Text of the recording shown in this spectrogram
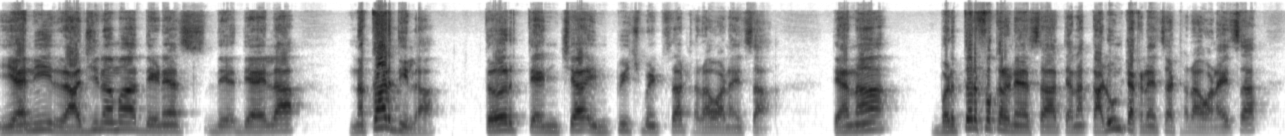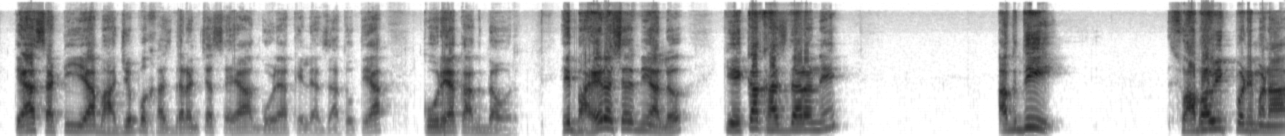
यांनी राजीनामा देण्यास दे द्यायला नकार दिला तर त्यांच्या इम्पिचमेंटचा ठराव आणायचा. त्यांना बडतर्फ करण्याचा त्यांना काढून टाकण्याचा ठराव आणायचा. त्यासाठी या भाजप खासदारांच्या सह्या गोळ्या केल्या जात होत्या कोऱ्या कागदावर. हे बाहेर अशाने आलं की एका खासदाराने अगदी स्वाभाविकपणे म्हणा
